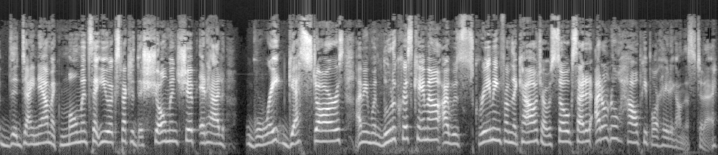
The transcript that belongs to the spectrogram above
the dynamic moments that you expected, the showmanship. It had great guest stars. I mean, when Ludacris came out, I was screaming from the couch. I was so excited. I don't know how people are hating on this today.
